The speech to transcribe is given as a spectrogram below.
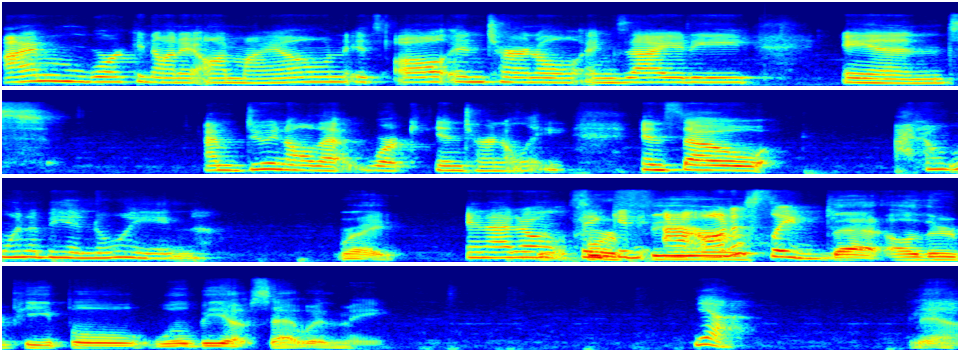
I'm working on it on my own. It's all internal anxiety and I'm doing all that work internally. And so I don't want to be annoying. right And I don't For think it, I honestly, that other people will be upset with me yeah. Yeah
